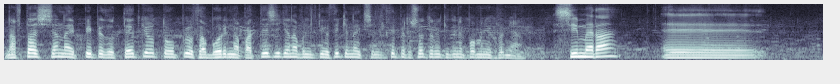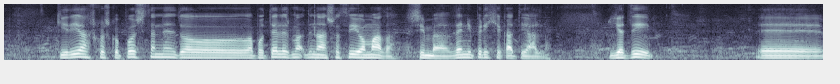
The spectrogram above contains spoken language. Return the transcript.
να φτάσει σε ένα επίπεδο τέτοιο το οποίο θα μπορεί να πατήσει για να βελτιωθεί και να εξελιχθεί περισσότερο και την επόμενη χρονιά. Σήμερα ε, κυρίαρχος σκοπός ήταν το αποτέλεσμα να σωθεί η ομάδα σήμερα. Δεν υπήρχε κάτι άλλο. Γιατί ε,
